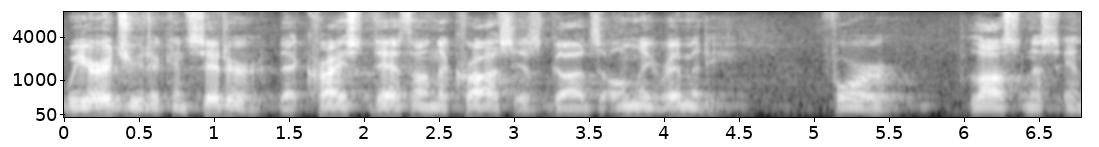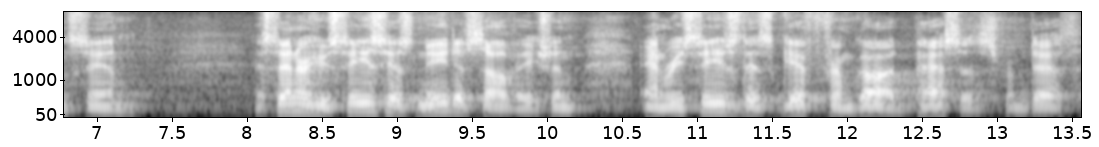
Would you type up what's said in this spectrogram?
we urge you to consider that Christ's death on the cross is God's only remedy for lostness in sin. A sinner who sees his need of salvation and receives this gift from God passes from death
